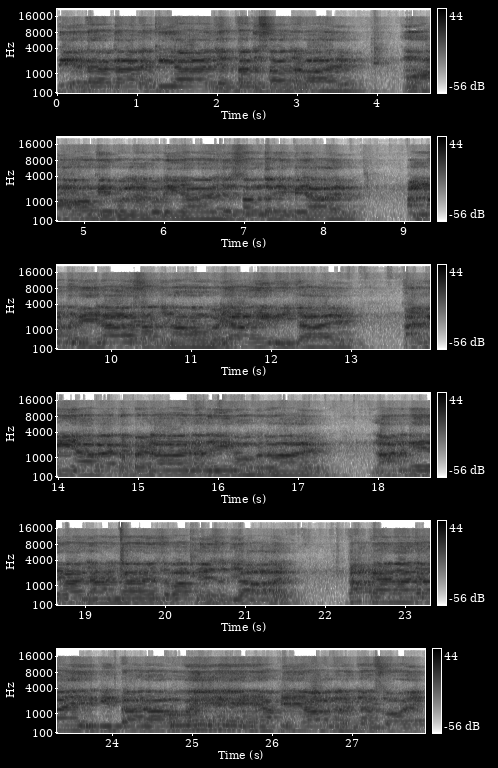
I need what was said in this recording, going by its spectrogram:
ਫੇਰ ਕਰ ਕਰ ਰੱਖਿਆ ਸਾ ਦਰਬਾਰ। ਮੁਹਾਂ ਕੇ ਬੋਲਣ ਬੋਲਿਆ ਜਿਸ ਸੰਦਰੇ ਪਿਆਰ। ਅੰਮ੍ਰਿਤ ਵੇਲਾ ਸਚ ਨਾਮ ਵਿਚਾਰ। ਕਰਮੀ ਆਵੇ ਕਪੜਾ ਨਦਰੀ ਮੋਖ ਦੁਆਰ। ਨਾਨਕੇ ਵਾ ਜਾਣਿਆ ਸਵਾਪੇ ਸਤਿਆਰ ਕਾਪਿਆ ਨਾ ਜਾਏ ਕੀਤਾ ਨਾ ਹੋਏ, ਆਪੇ ਆਪ ਨਰੰਜਨ ਸੋਏ।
